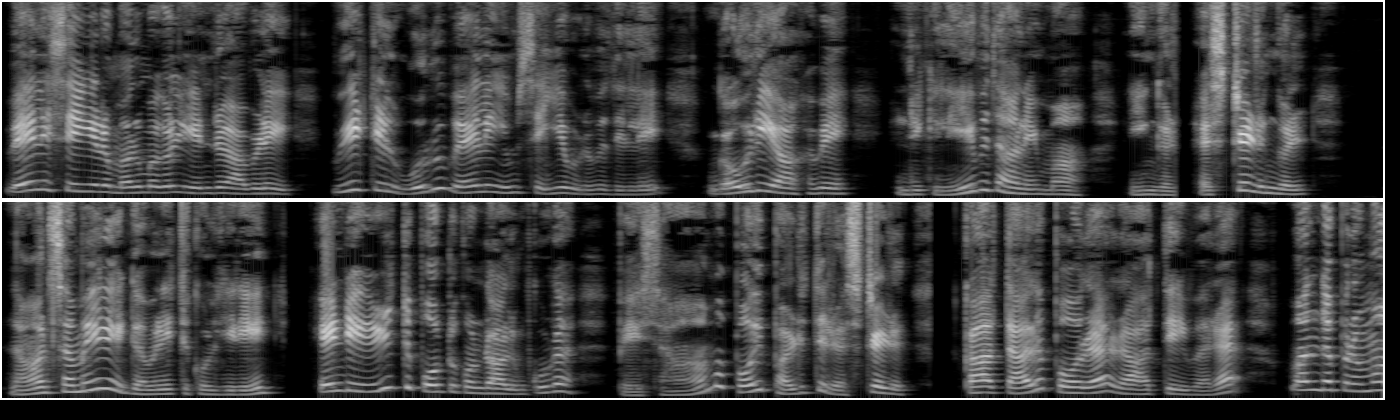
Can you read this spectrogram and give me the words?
வேலை செய்கிற மருமகள் என்று அவளை வீட்டில் ஒரு வேலையும் செய்ய விடுவதில்லை. கௌரியாகவே இன்றைக்கு லீவு தானேம்மா? நீங்கள் ரெஸ்ட் எடுங்கள். நான் சமையலை கவனித்துக் கொள்கிறேன். என்று இழுத்து போட்டு கொண்டாலும் கூட பேசாம போய் படுத்து ரெஸ்ட் எடு. காத்தால போற ராத்திரி வர வந்தப்புறமா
